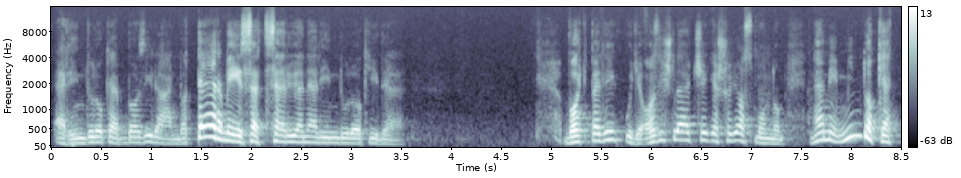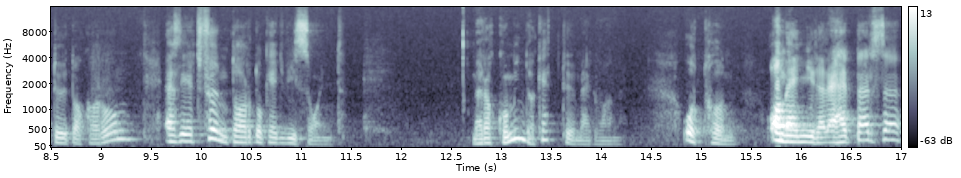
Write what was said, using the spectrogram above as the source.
elindulok ebbe az irányba. Természetszerűen elindulok ide. Vagy pedig, ugye az is lehetséges, hogy azt mondom, nem, én mind a kettőt akarom, ezért föntartok egy viszonyt. Mert akkor mind a kettő megvan. Otthon, amennyire lehet persze,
